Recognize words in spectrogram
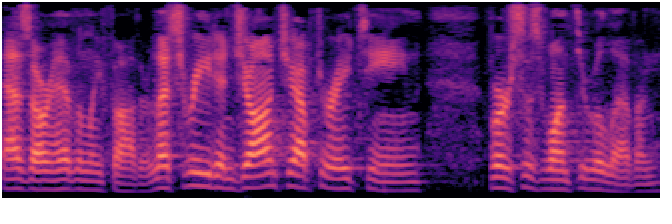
as our Heavenly Father. Let's read in John chapter 18, verses 1 through 11.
